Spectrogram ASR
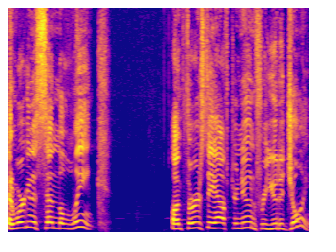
And we're going to send the link on Thursday afternoon for you to join.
